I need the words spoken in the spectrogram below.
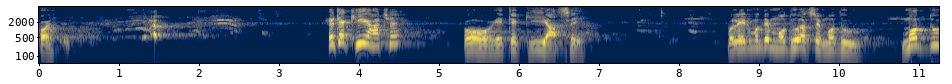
কয়? এটা কি আছে? ও, এতে কি আছে? বলে, এর মধ্যে মধু আছে, মধু। মধু?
